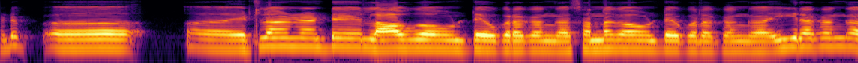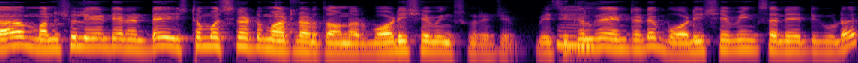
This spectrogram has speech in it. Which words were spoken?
అంటే ఎట్లా అంటే లావుగా ఉంటే ఒక రకంగా సన్నగా ఉంటే ఒక రకంగా ఈ రకంగా మనుషులు ఏంటి అని అంటే ఇష్టం వచ్చినట్టు మాట్లాడుతూ ఉన్నారు బాడీ షేమింగ్స్ గురించి. బేసికల్గా ఏంటంటే బాడీ షేమింగ్స్ అనేటి కూడా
